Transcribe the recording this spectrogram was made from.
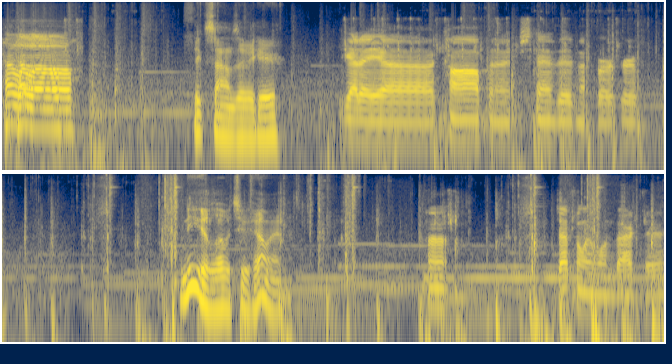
Hello. Six sounds over here. You got a uh, comp and an extended and a burger. I need a level two helmet. Uh, definitely one back there.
